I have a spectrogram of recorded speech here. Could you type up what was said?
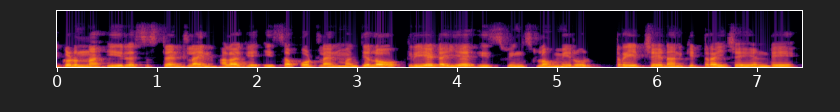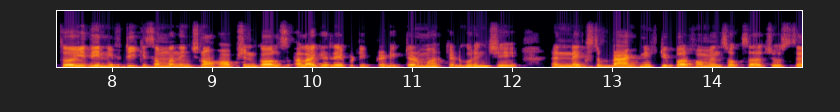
ఇక్కడున్న ఈ రెసిస్టెంట్ లైన్ అలాగే ఈ సపోర్ట్ లైన్ మధ్యలో క్రియేట్ అయ్యే ఈ స్వింగ్స్లో మీరు ట్రేడ్ చేయడానికి ట్రై చేయండి. సో, ఇది నిఫ్టీకి సంబంధించిన ఆప్షన్ కాల్స్ అలాగే రేపటి ప్రిడిక్టెడ్ మార్కెట్ గురించి. And next bank Nifty performance ఒకసారి చూస్తే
